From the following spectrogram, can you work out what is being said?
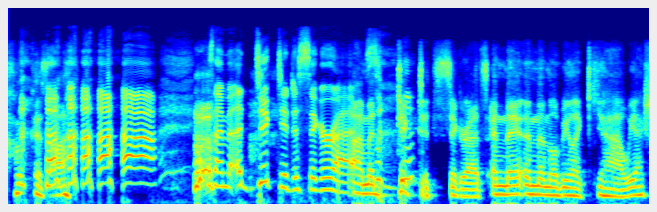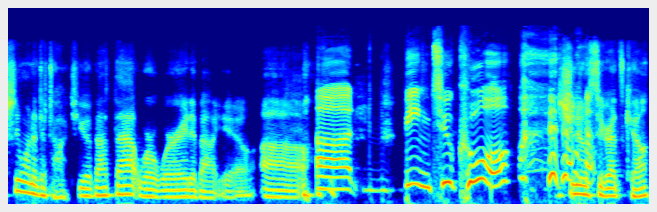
because i'm addicted to cigarettes. I'm addicted to cigarettes. And they and then they'll be like, Yeah, we actually wanted to talk to you about that. We're worried about you. Uh uh, being too cool. you know cigarettes kill?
